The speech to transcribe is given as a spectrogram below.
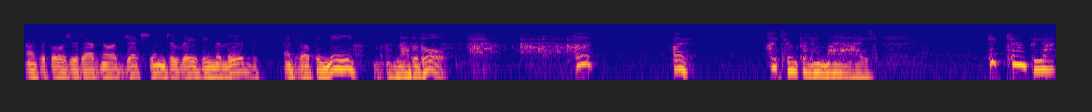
I suppose you'd have no objection to raising the lid and helping me. Not at all. I. I don't believe my eyes. It can't be. I.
